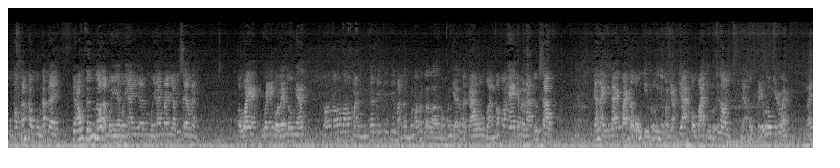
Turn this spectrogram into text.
1080 Full HD cái ống kính nó là 12 12 12 megapixel nè và quay quay rồi lên luôn nha. Nó nó nó màn cái cái, cái, cái màn hình của nó rất là, là độ phân giải rất là cao luôn và nó có hai camera trước sau. Cái này thì đang bán là 4 triệu rưỡi nhưng mà giảm giá còn 3 triệu rưỡi thôi giảm một triệu luôn nha các bạn. Đây.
